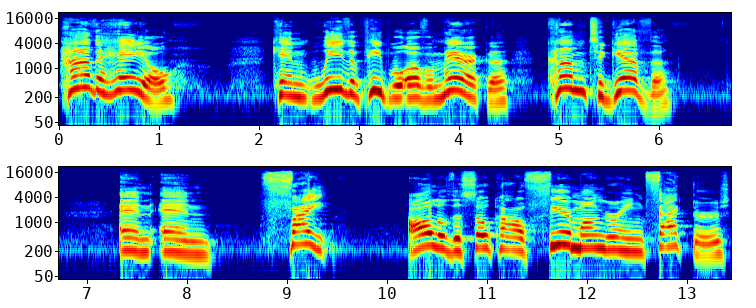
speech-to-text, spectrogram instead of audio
how the hell can we, the people of America, come together? And and fight all of the so-called fear-mongering factors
